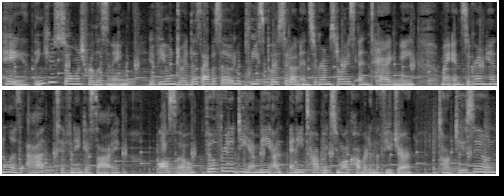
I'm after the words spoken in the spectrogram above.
Hey, thank you so much for listening. If you enjoyed this episode, please post it on Instagram stories and tag me. My Instagram handle is at Tiffany Gossai. Also, feel free to DM me on any topics you want covered in the future. Talk to you soon.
